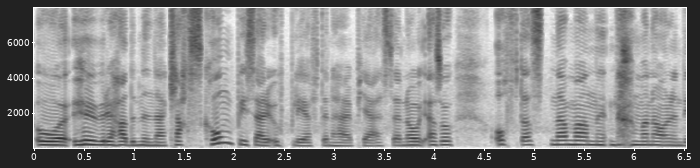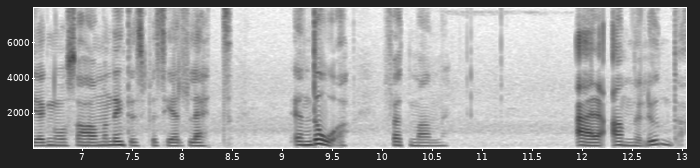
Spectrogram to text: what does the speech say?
och hur hade mina klasskompisar upplevt den här pjäsen? Och alltså, oftast när man, när man har en diagnos så har man det inte speciellt lätt ändå för att man är annorlunda.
